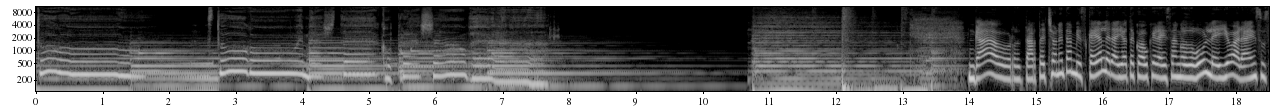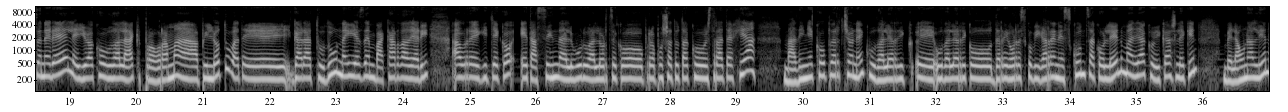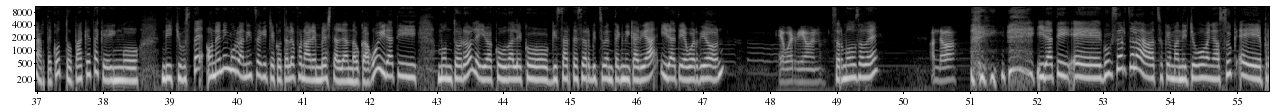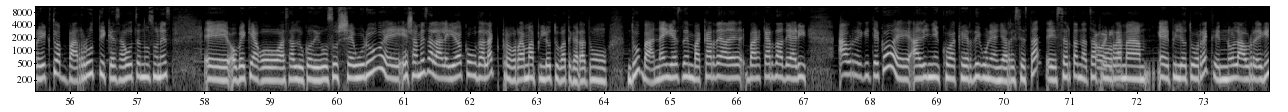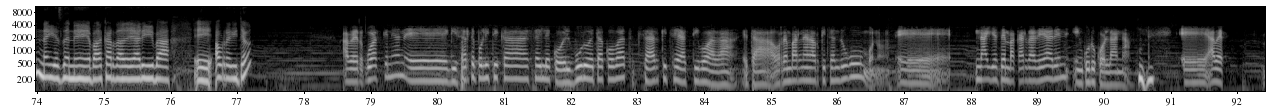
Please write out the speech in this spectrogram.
Estou, estou em mestre com pressão. Gaur, tartetxo honetan bizkaialdera joateko aukera izango dugu leio arain zuzen ere leioako udalak programa pilotu bat e, garatu du nahi ez den bakardadeari aurre egiteko eta zein da helburua lortzeko proposatutako estrategia badineko pertsonek udalerrik, e, udalerriko derrigorrezko bigarren hezkuntzako lehen mailako ikaslekin belaunaldien arteko topaketak egingo dituzte. Honen inguruan hitz egiteko telefonaren beste aldean daukagu, irati Montoro, leioako udaleko gizarte zerbitzuen teknikaria, irati eguerdion. Eguerdion. Zer modu zaude? Ondo. Irati, e, guk zertzela batzuk eman ditugu, baina zuk e, proiektua barrutik ezagutzen duzunez, e, obekiago azalduko diguzu seguru, e, esamezala lehioako udalak programa pilotu bat garatu du, ba, nahi ez den bakardea, bakardadeari aurre egiteko, e, adinekoak erdigunean jarriz ezta, e, zertan datza programa e, pilotu horrek, nola aurre egin, nahi ez den e, bakardadeari ba, e, aurre egiteko? A ber, guazkenean e, gizarte politika zaileko helburuetako bat zaharkitze aktiboa da. Eta horren barnean aurkitzen dugu, bueno, e, nahi ez den bakardadearen inguruko lana. e, a ber,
